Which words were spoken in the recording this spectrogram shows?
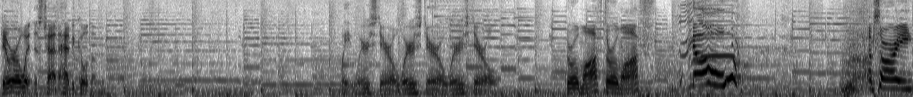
They were a witness, chat. I had to kill them. Wait, where's Daryl? Where's Daryl? Where's Daryl? Throw him off? Throw him off? No! I'm sorry.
